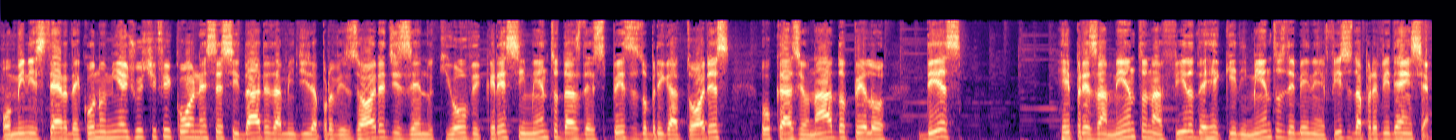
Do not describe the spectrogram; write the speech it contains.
o Ministério da Economia justificou a necessidade da medida provisória, dizendo que houve crescimento das despesas obrigatórias ocasionado pelo des represamento na fila de requerimentos de benefícios da Previdência.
